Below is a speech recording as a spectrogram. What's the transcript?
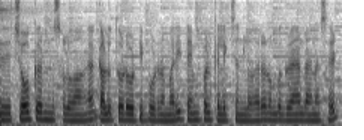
இது சோக்கர்னு சொல்லுவாங்க. கழுத்தோட ஒட்டி போடுற மாதிரி டெம்பிள் கலெக்ஷனில் வர ரொம்ப கிராண்டான செட்.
